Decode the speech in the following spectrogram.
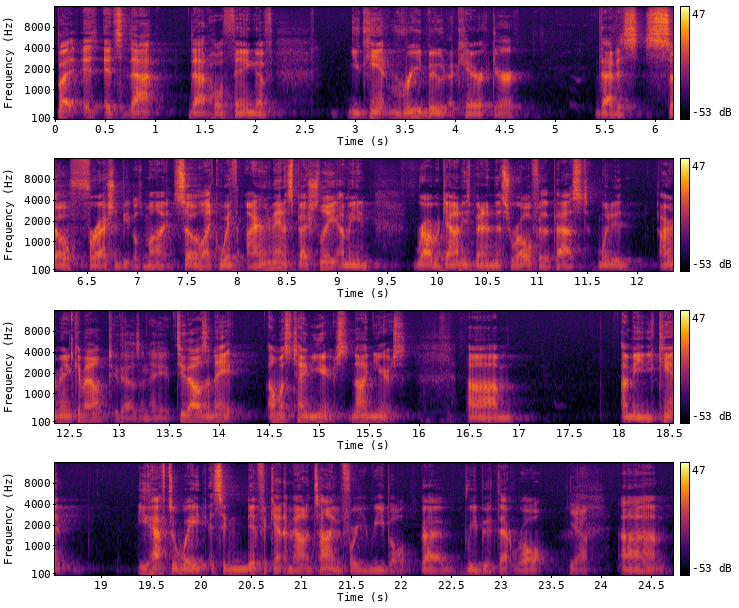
but it, it's that that whole thing of you can't reboot a character that is so fresh in people's minds. So like with Iron Man, especially. I mean, Robert Downey's been in this role for the past. When did Iron Man come out? 2008. 2008. Almost 10 years, nine years. Um, I mean, you can't, you have to wait a significant amount of time before you rebuild, uh, reboot that role. Yeah. Um,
